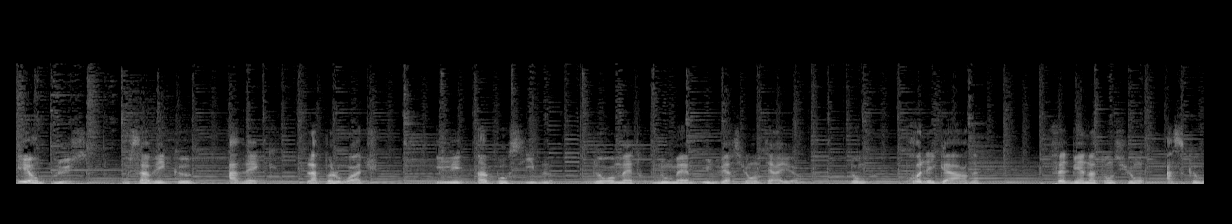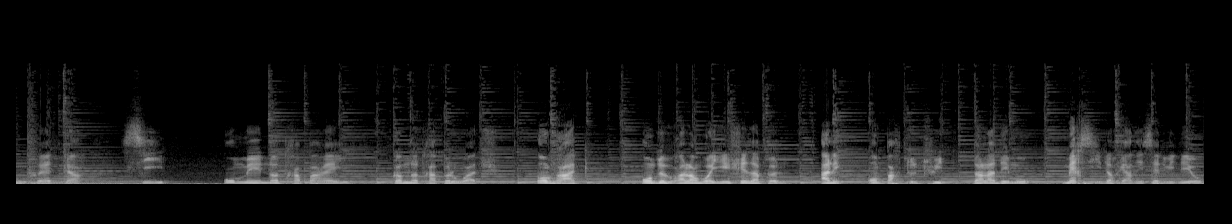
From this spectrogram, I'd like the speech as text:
Et en plus, vous savez que avec l'Apple Watch, il est impossible de remettre nous-mêmes une version antérieure. Donc prenez garde, faites bien attention à ce que vous faites car si on met notre appareil comme notre Apple Watch en vrac, on devra l'envoyer chez Apple. Allez, on part tout de suite dans la démo. Merci de regarder cette vidéo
